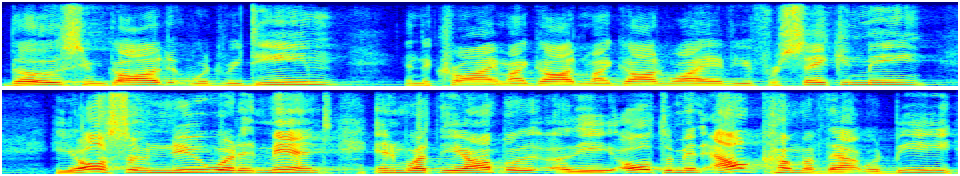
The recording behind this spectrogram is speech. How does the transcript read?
those whom God would redeem in the cry, My God, my God, why have you forsaken me? He also knew what it meant and what the, the ultimate outcome of that would be,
